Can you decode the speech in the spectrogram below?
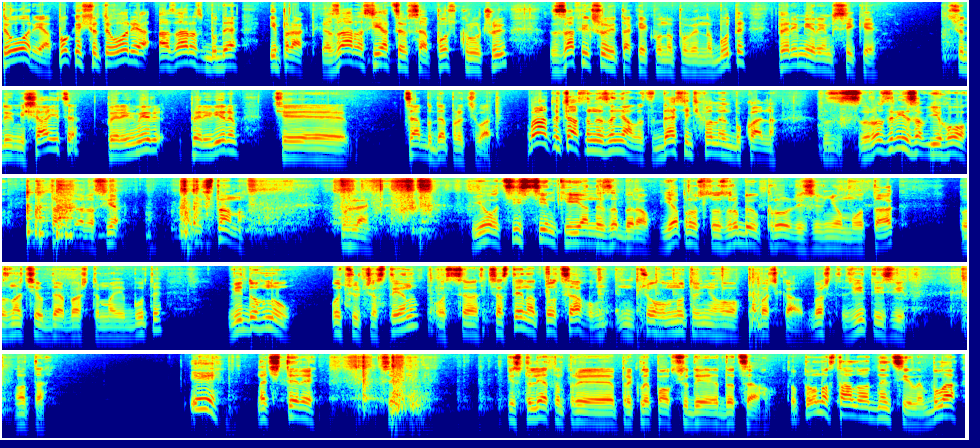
Теорія, поки що теорія, а зараз буде і практика. Зараз я це все поскручую, зафіксую так, як воно повинно бути. Переміряємо, скільки сюди вміщається, перемір, перевіримо, чи це буде працювати. Багато часу не зайняло, це 10 хвилин буквально. Розрізав його. Так, зараз я дістану. Погляньте. Його ці стінки я не забирав. Я просто зробив прорізі в ньому отак. Позначив, де, бачите, має бути. Відогнув оцю частину. Ось ця частина то цього, цього внутрішнього бачка. От, бачите, звідти і звідти. Отак. І на 4 цих пістолетом при, приклепав сюди до цього. Тобто воно стало одним цілим. Була,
